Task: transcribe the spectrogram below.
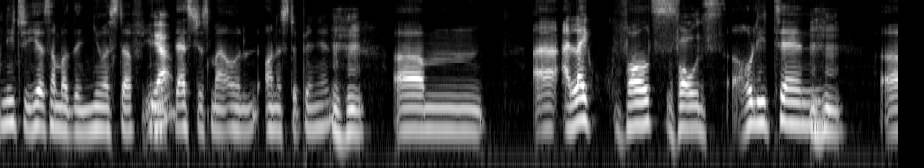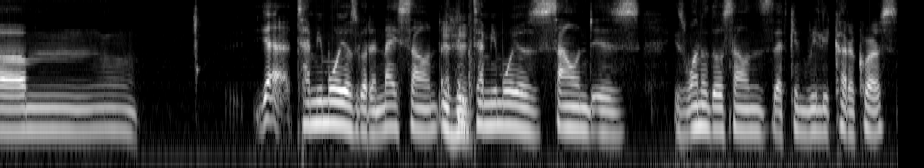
need to hear some of the newer stuff. You know, Yeah. that's just my own honest opinion. Mhm. Um, I, I like Vaults, uh, Holy 10 Mhm. Um, yeah, Tammy Moyo's got a nice sound. I Mm-hmm. think Tammy Moyo's sound is is one of those sounds that can really cut across.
